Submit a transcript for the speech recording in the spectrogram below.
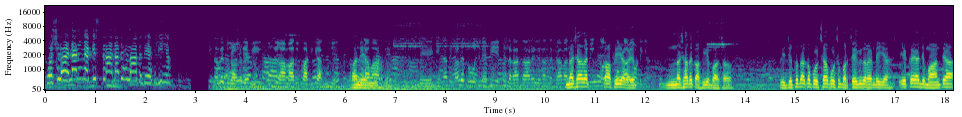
ਪੁੱਛ ਲਓ ਇਹਨਾਂ ਨੂੰ ਮੈਂ ਕਿਸ ਤਰ੍ਹਾਂ ਇਹਨਾਂ ਦੇ ਹਾਲਾਤ ਦੇਖਦੀ ਆ। ਇਹਨਾਂ ਦੇ ਦੋਸ਼ ਨੇ ਵੀ ਆਮ ਆਦਮੀ ਪਾਰਟੀ ਦੇ ਆਗੂ ਜੇ ਹਾਂਜੀ, ਮੇਰਾ ਹਾਂਜੀ। ਵਾਰਡ ਦੇ ਤੇ ਇਹਨਾਂ ਦੇ ਵਾਲੇ ਦੋਸ਼ ਨੇ ਵੀ ਇੱਥੇ ਲਗਾਤਾਰ ਜਿਹੜਾ ਨਸ਼ਾ ਵਾ ਨਸ਼ਾ ਤਾਂ ਵੀ ਕਾਫੀ ਹੈਗਾ ਵੀ ਜੀ। ਨਸ਼ਾ ਤਾਂ ਕਾਫੀ ਹੈ ਬਾਦ ਸਾਹਿਬ ਵੀ ਜਿੱਥੋਂ ਤੱਕ ਪੁਲਿਸ ਆ ਪੁਲਿਸ ਪਰਚੇ ਵੀ ਕਰਨ ਡਈ ਆ। ਇੱਕ ਆ ਜ਼ਮਾਨਤ ਆ।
